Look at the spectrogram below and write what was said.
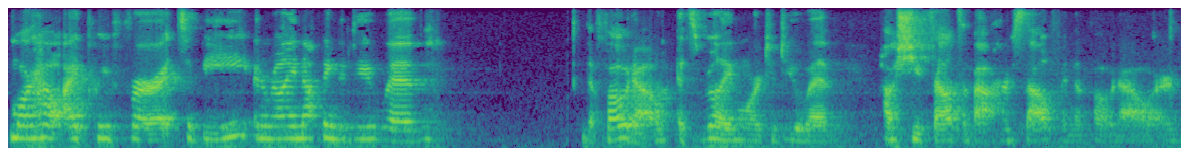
more how I prefer it to be, and really nothing to do with the photo? It's really more to do with how she felt about herself in the photo, or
